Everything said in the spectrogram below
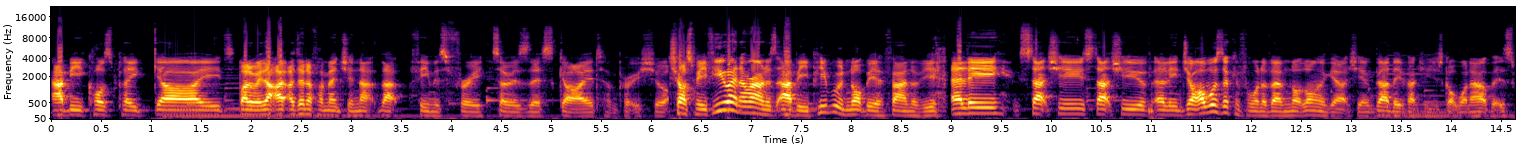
Abby cosplay guide. By the way, that, I, I, don't know if I mentioned that that theme is free. So is this guide, I'm pretty sure. Trust me, if you went around as Abby, people would not be a fan of you. Ellie, statue, statue of Ellie and Joel. I was looking for one of them not long ago, actually. I'm glad they've actually just got one out, but it's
